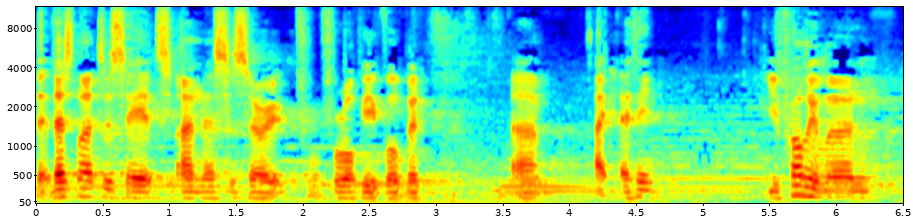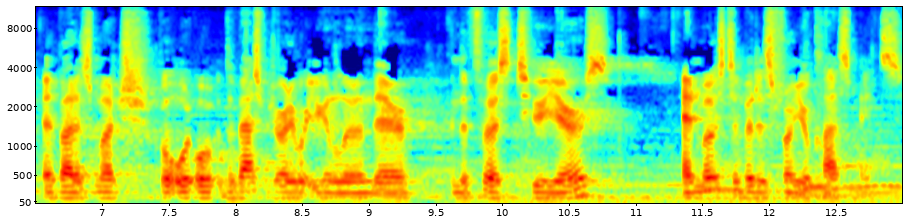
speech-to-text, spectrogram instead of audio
th- that's not to say it's unnecessary for, for all people, but um, I, I, think you probably learn about as much, or, or the vast majority of what you're going to learn there in the first two years and most of it is from your classmates.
